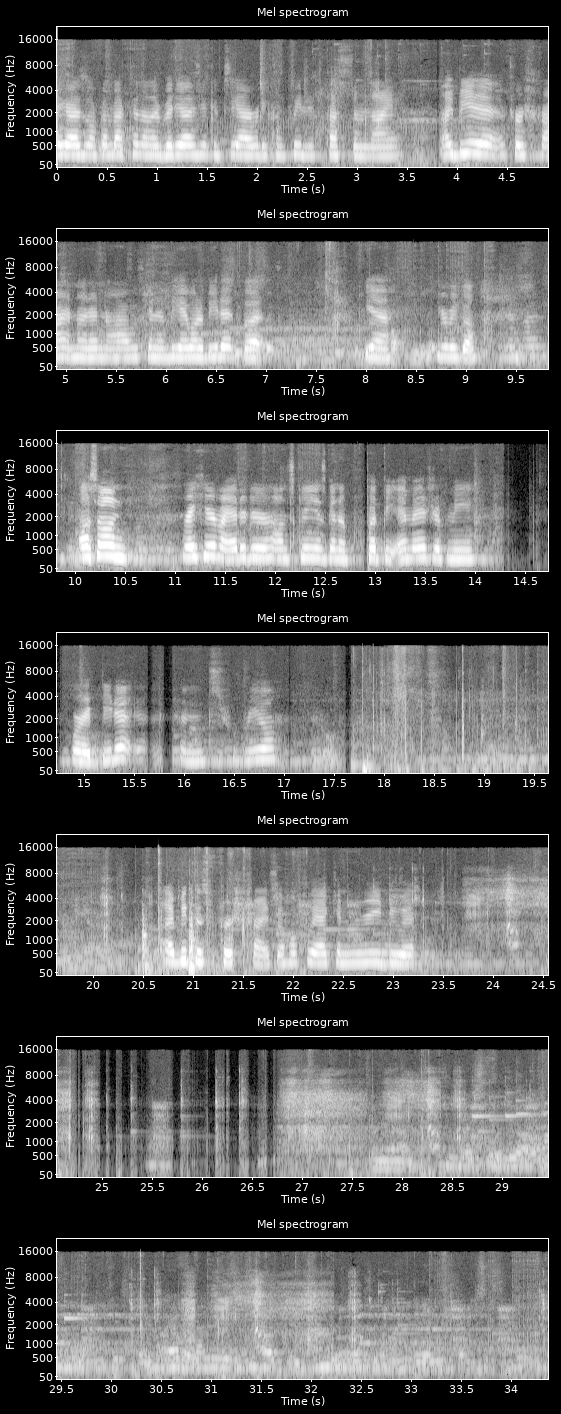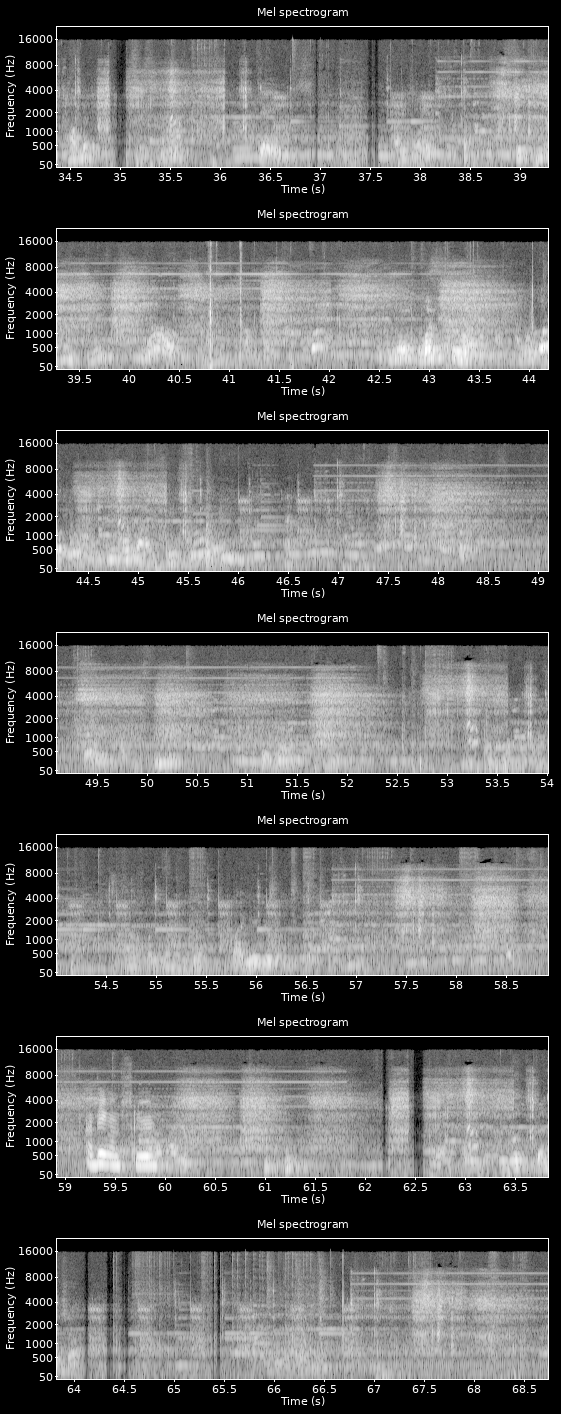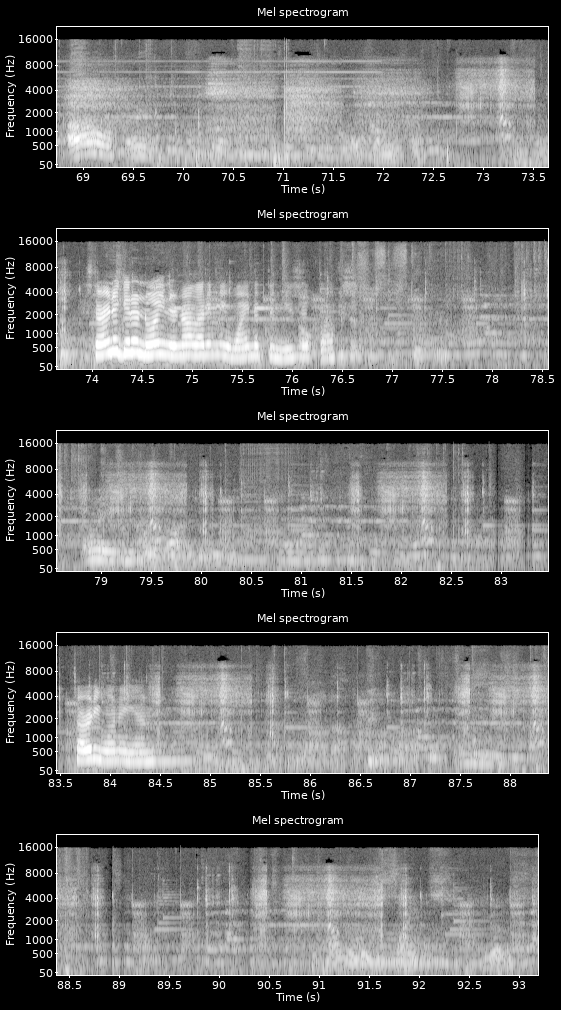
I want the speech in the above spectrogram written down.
Hey guys, welcome back to another video. As you can see, I already completed Custom Night. I beat it first try and I didn't know I was going to be able to beat it, but yeah, here we go. Also, on, right here, my editor on screen is going to put the image of me where I beat it, and it's real. I beat this first try, so hopefully I can redo it. How many games? What do I? I think I'm screwed. Gunshot? Oh, third. Starting to get annoying. They're not letting me wind up the music box. It's already 1 a.m. Science. You gotta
